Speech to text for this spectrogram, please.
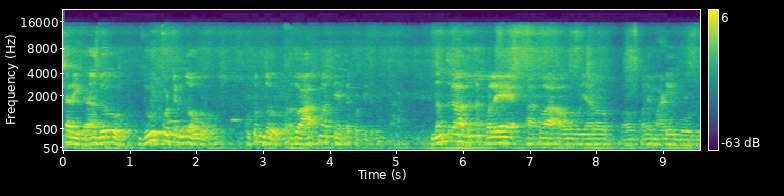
ಸರ್, ಈಗ ಅದು ದೂರು ಕೊಟ್ಟಿರೋದು ಅವರು, ಕುಟುಂಬದವರು, ಅದು ಆತ್ಮಹತ್ಯೆ ಅಂತ ಕೊಟ್ಟಿದ್ರು ಅಂತ. ನಂತರ ಅದನ್ನು ಕೊಲೆ ಅಥವಾ ಅವರು ಯಾರೋ ಅವ್ರು ಕೊಲೆ ಮಾಡಿರ್ಬೋದು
